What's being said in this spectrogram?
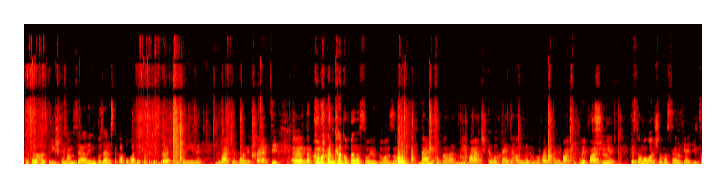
Купила трішки нам зелені, бо зараз така погода, треба десь брати вітаміни. Два червоних перці. Е, Наркоманка купила свою дозу. Далі купила дві пачки лохини, але де друга пачка не бачу. Три пачки кисломолочного сиру 5%.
